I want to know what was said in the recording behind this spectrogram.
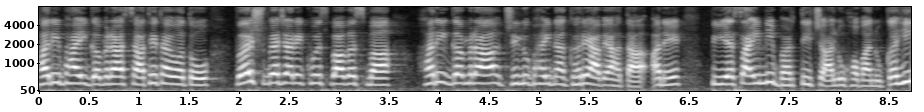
હરિભાઈ ગમરા સાથે થયો હતો. વર્ષ બે હજાર એકવીસ બાવીસમાં હરિ ગમરા જીલુભાઈના ઘરે આવ્યા હતા અને પીએસઆઈની ભરતી ચાલુ હોવાનું કહી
